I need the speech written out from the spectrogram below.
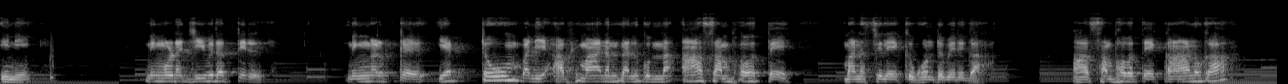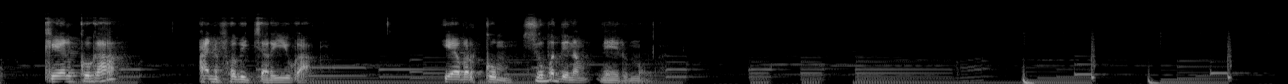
ഇനി നിങ്ങളുടെ ജീവിതത്തിൽ നിങ്ങൾക്ക് ഏറ്റവും വലിയ അഭിമാനം നൽകുന്ന ആ സംഭവത്തെ മനസ്സിലേക്ക് കൊണ്ടുവരിക. ആ സംഭവത്തെ കാണുക കേൾക്കുക അനുഭവിച്ചറിയുക. ഏവർക്കും ശുഭദിനം നേരുന്നു.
